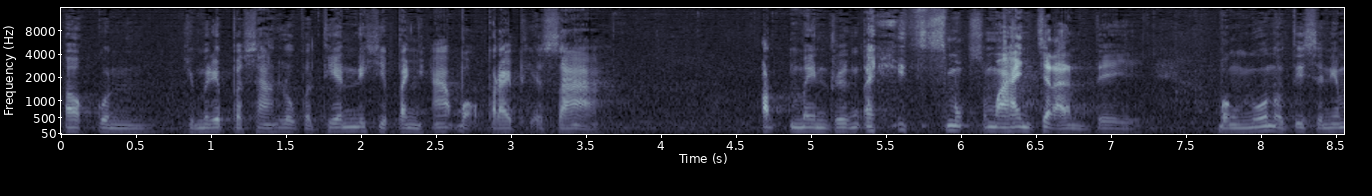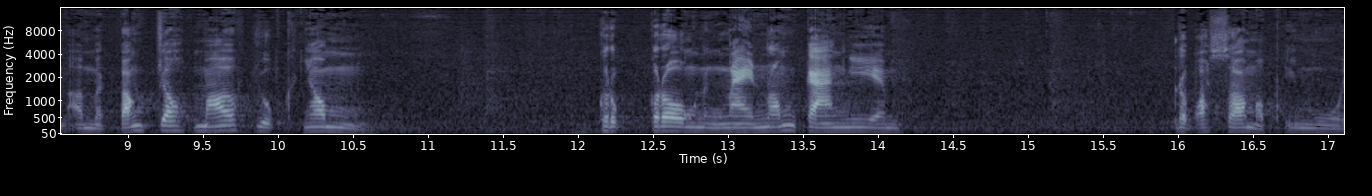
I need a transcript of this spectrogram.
អរ គុណជំរាបប្រសាសន៍លោកប្រធាននេះ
